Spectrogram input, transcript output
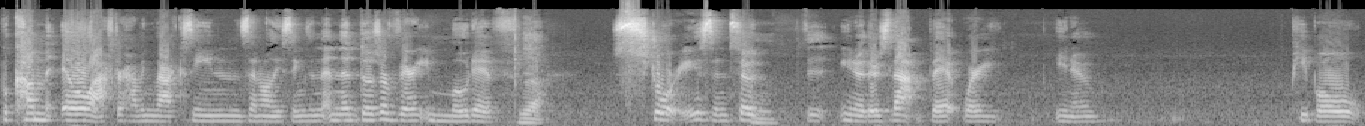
become ill after having vaccines and all these things, and, and then those are very emotive Yeah. stories. And so hmm. the, you know there's that bit where you know people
